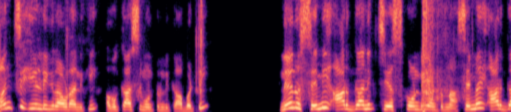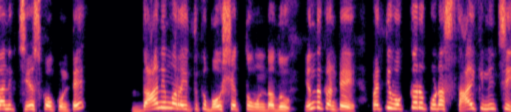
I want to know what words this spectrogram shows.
మంచి ఈల్డింగ్ రావడానికి అవకాశం ఉంటుంది కాబట్టి నేను సెమీ ఆర్గానిక్ చేసుకోండి అంటున్నా. సెమీ ఆర్గానిక్ చేసుకోకుంటే దానిమ్మ రైతుకు భవిష్యత్తు ఉండదు. ఎందుకంటే ప్రతి ఒక్కరు కూడా స్థాయికి మించి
